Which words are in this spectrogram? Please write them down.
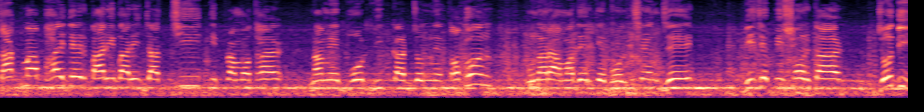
চাকমা ভাইদের বাড়ি বাড়ি যাচ্ছি তিপ্রামথার নামে ভোট ভিক্ষার জন্য, তখন ওনারা আমাদেরকে বলছেন যে, বিজেপি সরকার যদি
